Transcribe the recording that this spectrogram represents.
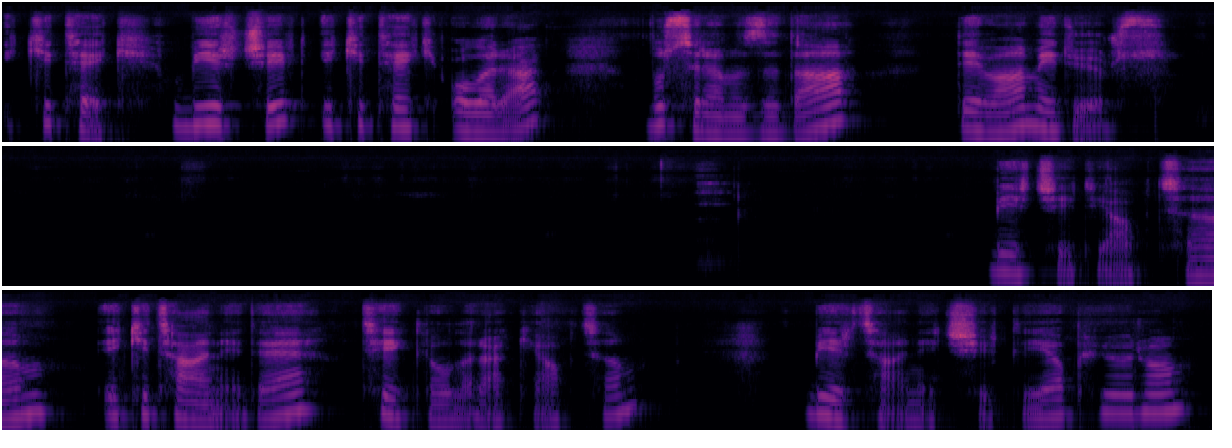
2 tek, 1 çift, 2 tek olarak bu sıramızı da devam ediyoruz. Bir çift yaptım. iki tane de tekli olarak yaptım. Bir tane çiftli yapıyorum.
